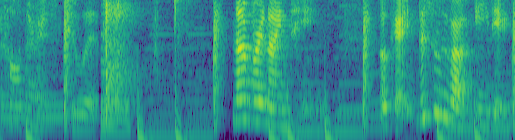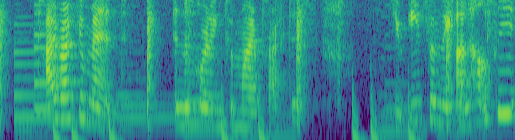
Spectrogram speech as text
that's all there is to it. Number 19. Okay, this is about eating. I recommend, and according to my practice, you eat something unhealthy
